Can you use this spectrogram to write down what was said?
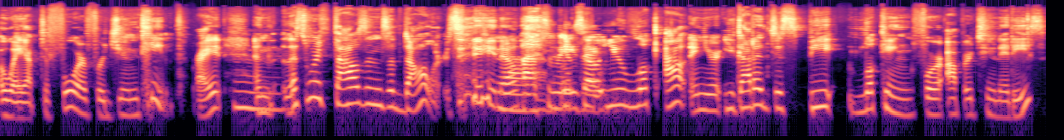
away up to four for Juneteenth, right? Mm. And that's worth thousands of dollars, you know? Yeah. That's And amazing. so you look out and you're you got to just be looking for opportunities.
